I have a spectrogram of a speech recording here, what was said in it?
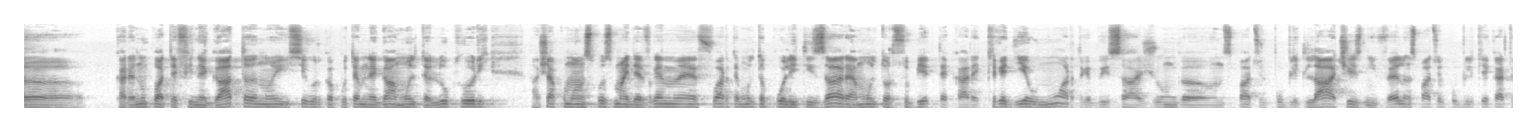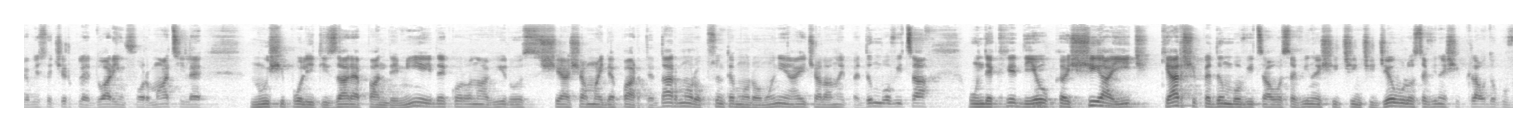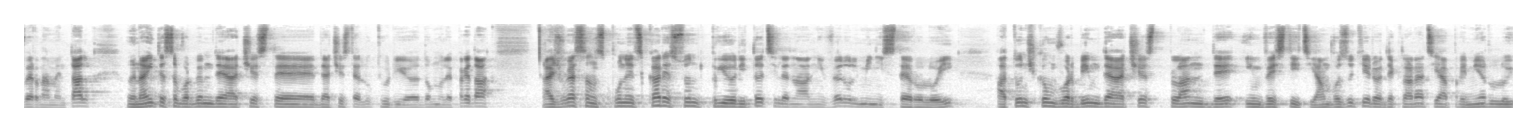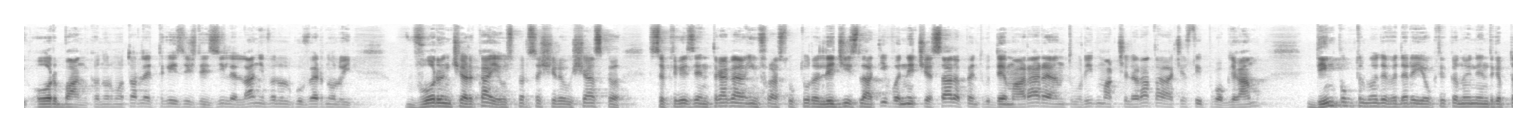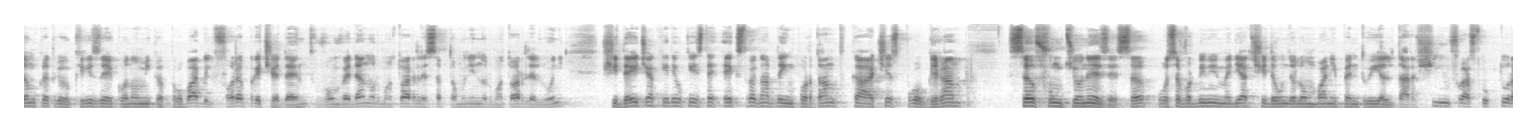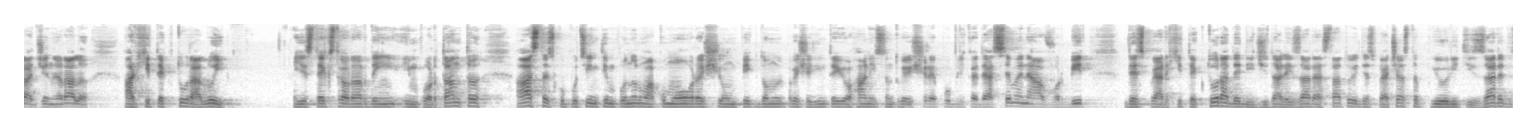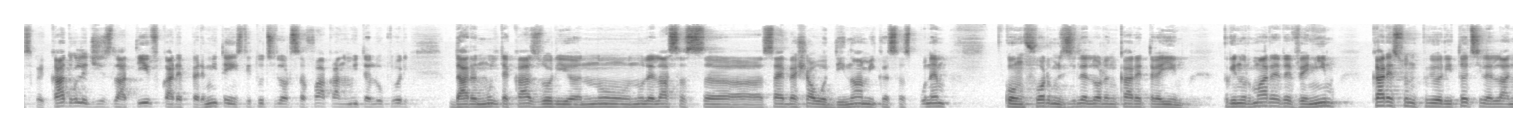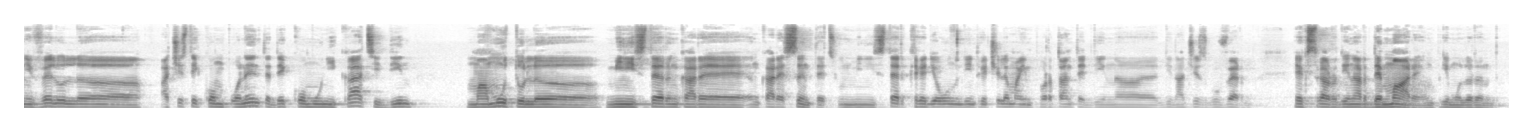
care nu poate fi negată. Noi sigur că putem nega multe lucruri, așa cum am spus mai devreme, foarte multă politizare a multor subiecte care cred eu nu ar trebui să ajungă în spațiul public la acest nivel. În spațiul public cred că ar trebui să circule doar informațiile, nu și politizarea pandemiei de coronavirus și așa mai departe. Dar, mă rog, suntem în România, aici la noi pe Dâmbovița unde cred eu că și aici, chiar și pe Dâmbovița, o să vină și 5G-ul, o să vină și cloud guvernamental. Înainte să vorbim de aceste, de aceste lucruri, domnule Preda, aș vrea să-mi spuneți care sunt prioritățile la nivelul Ministerului atunci când vorbim de acest plan de investiții. Am văzut ieri o declarație a premierului Orban că în următoarele 30 de zile, la nivelul guvernului, vor încerca, eu sper să și reușească, să creeze întreaga infrastructură legislativă necesară pentru demararea într-un ritm accelerat a acestui program. Din punctul meu de vedere, eu cred că noi ne îndreptăm către o criză economică probabil fără precedent, vom vedea în următoarele săptămâni, în următoarele luni și de aici cred eu că este extraordinar de important ca acest program să funcționeze, să, o să vorbim imediat și de unde luăm banii pentru el, dar și infrastructura generală, arhitectura lui, este extraordinar de importantă. Astăzi, cu puțin timp în urmă, acum o oră și un pic, domnul președinte Iohannis, într-o ieșire publică, de asemenea a vorbit despre arhitectura de digitalizare a statului, despre această prioritizare, despre cadrul legislativ care permite instituțiilor să facă anumite lucruri, dar în multe cazuri nu, nu le lasă să, să aibă așa o dinamică, să spunem, conform zilelor în care trăim. Prin urmare, revenim care sunt prioritățile la nivelul uh, acestei componente de comunicații din mamutul uh, minister în care, în care sunteți. Un minister, cred eu, unul dintre cele mai importante din, uh, din acest guvern. Extraordinar de mare, în primul rând.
